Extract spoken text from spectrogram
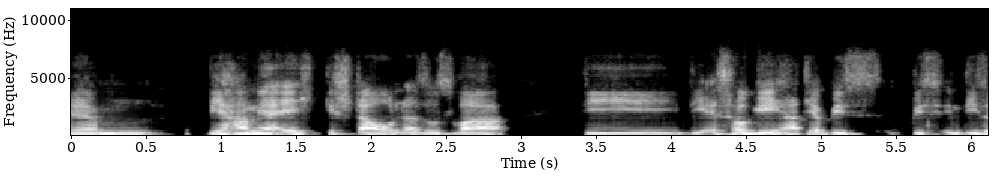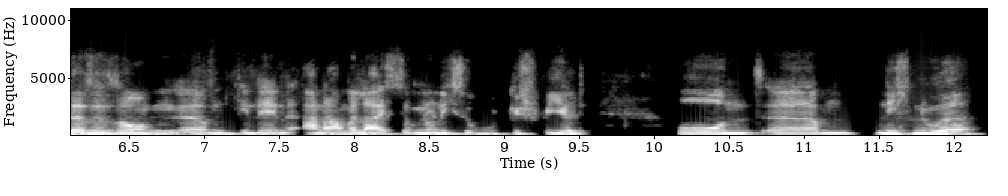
ähm, wir haben ja echt gestaunt. Also es war, die, die SVG hat ja bis, bis in dieser Saison ähm, in den Annahmeleistungen noch nicht so gut gespielt. Und ähm, nicht nur,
